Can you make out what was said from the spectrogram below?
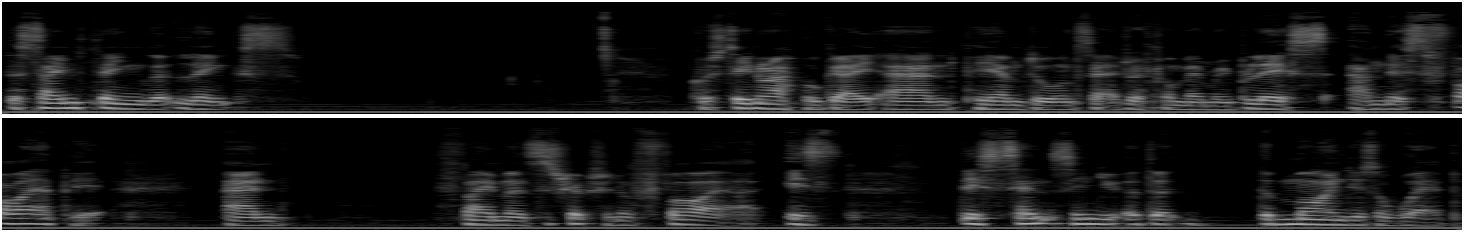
the same thing that links Christina Applegate and PM Dawn set adrift on Memory Bliss, and this fire pit and Feynman's description of fire is this sense in you that the mind is a web.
